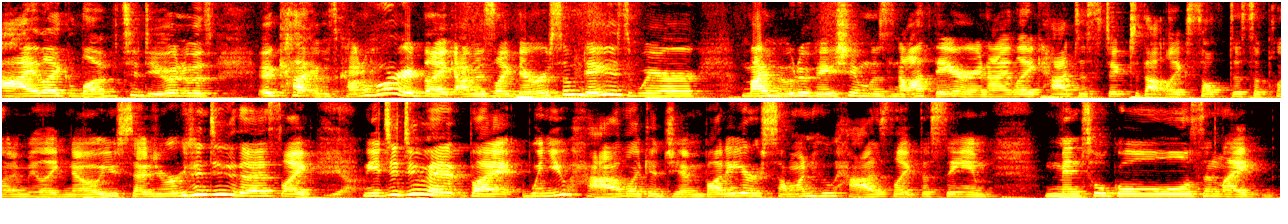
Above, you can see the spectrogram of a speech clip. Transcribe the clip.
I like love to do and it was it kind it was kind of hard. Like I was like there were some days where my motivation was not there and I like had to stick to that like self-discipline and be like no you said you were going to do this like Yeah. need to do it but when you have like a gym buddy or someone who has like the same mental goals and like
